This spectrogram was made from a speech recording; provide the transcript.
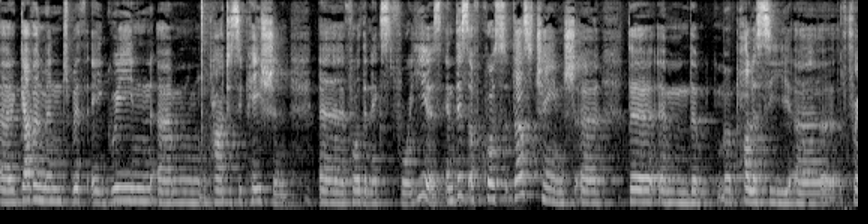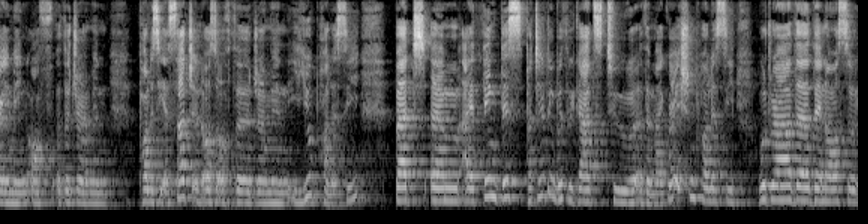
uh, government with a green um, participation uh, for the next four years. And this, of course, does change uh, the, um, the policy uh, framing of the German policy as such and also of the German EU policy. But um, I think this, particularly with regards to the migration policy, would rather than also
